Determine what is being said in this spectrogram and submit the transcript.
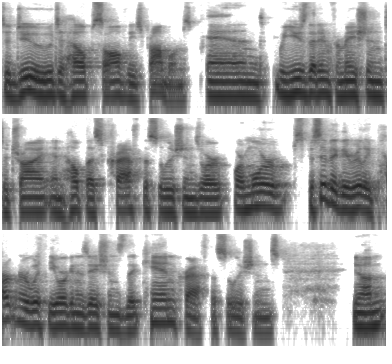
to do to help solve these problems? And we use that information to try and help us craft the solutions or or more specifically really partner with the organizations that can craft the solutions you know,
